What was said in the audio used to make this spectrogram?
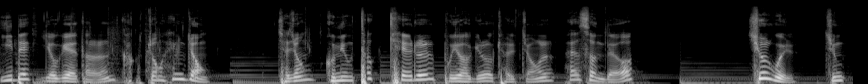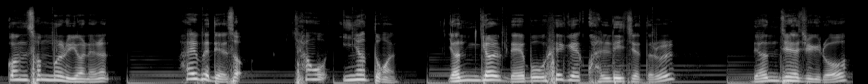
200여 개에 달하는 각종 행정, 재정, 금융 특혜를 부여하기로 결정을 하였었는데요. 10월 9일 증권선물위원회는 하이브에 대해서 향후 2년 동안 연결 내부 회계 관리 제도를 면제해 주기로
